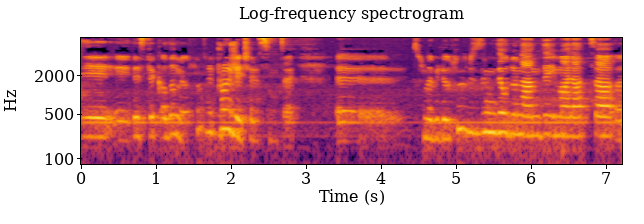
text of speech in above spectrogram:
diye e, destek alamıyorsunuz. Bir proje içerisinde e, sunabiliyorsunuz. Bizim de o dönemde imalatta e,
